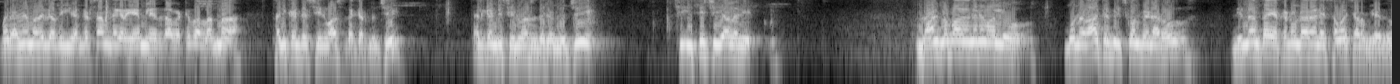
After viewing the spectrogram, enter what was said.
మరి అదే మాదిరిగా ఈ వెంకటస్వామి దగ్గర ఏం లేదు కాబట్టి వాళ్ళన్న తనికంటి శ్రీనివాస్ దగ్గర నుంచి తనికంటి శ్రీనివాస్ దగ్గర నుంచి తీ- ఇప్పించి దాంట్లో భాగంగానే వాళ్ళు మొన్న రాత్రి పిలుచుకొని పోయినారు. నిన్నంతా ఎక్కడ ఉండారనే సమాచారం లేదు.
